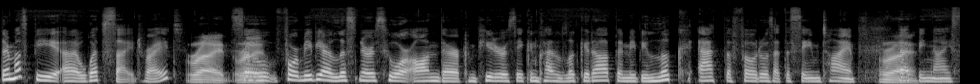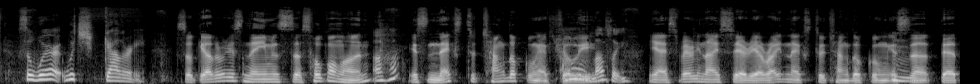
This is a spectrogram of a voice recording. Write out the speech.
there must be a website, right? Right, So right. for maybe our listeners who are on their computers, they can kind of look it up and maybe look at the photos at the same time. Right. That'd be nice. So where, which gallery? So gallery's name is uh, Sogonghun. Uh-huh. It's next to Changdeokgung actually. Oh, lovely. Yeah, it's very nice area right next to Changdeokgung. It's Mm. uh, that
